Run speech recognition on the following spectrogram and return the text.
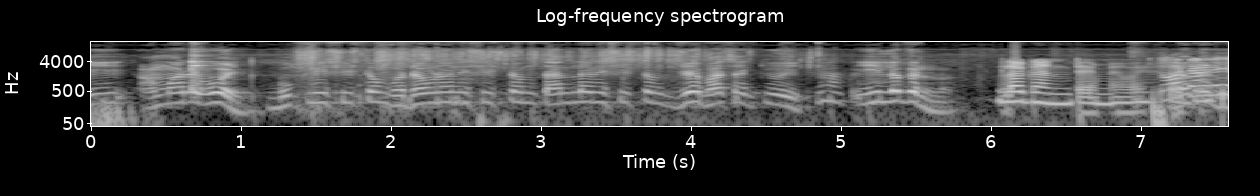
ઈ અમારે હોય બુકની સિસ્ટમ વધાવણાની સિસ્ટમ ચાંદલાની સિસ્ટમ જે ભાષા કયો એ લગ્નમાં. લગન ટાઈમે હોય. તો અટાણે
